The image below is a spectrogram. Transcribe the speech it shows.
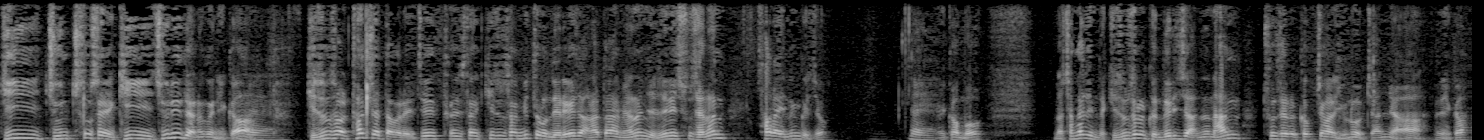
기준 추세 기준이 되는 거니까 네. 기준선을 터치했다 그랬지 터치선 기준선 밑으로 내려가지 않았다면 여전히 추세는 살아 있는 거죠. 네. 그러니까 뭐 마찬가지입니다. 기준선을 건드리지 않는 한 추세를 걱정할 이유는 없지 않냐. 그러니까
